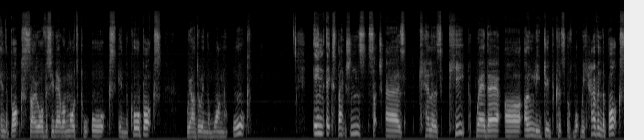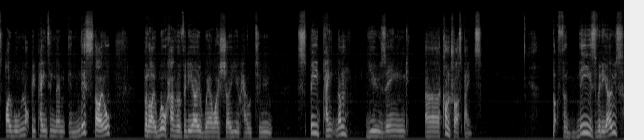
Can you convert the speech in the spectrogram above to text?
in the box. So obviously there are multiple orcs in the core box. We are doing the one orc. In expansions such as Kellar's Keep, where there are only duplicates of what we have in the box, I will not be painting them in this style, but I will have a video where I show you how to speed paint them using uh, contrast paints. But for these videos,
